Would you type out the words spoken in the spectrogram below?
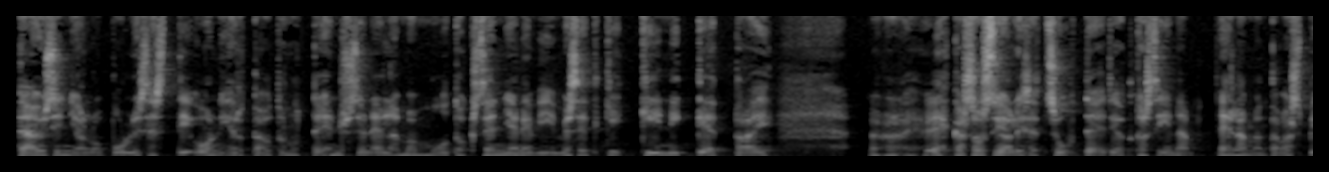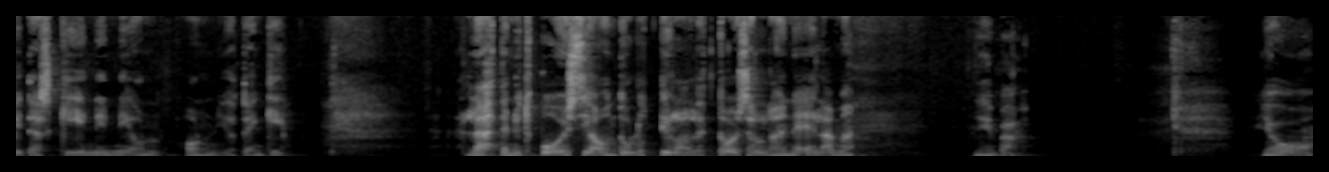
täysin ja lopullisesti on irtautunut, tehnyt sen elämänmuutoksen ja ne viimeisetkin kiinnikkeet tai äh, ehkä sosiaaliset suhteet, jotka siinä elämäntavassa pitäisi kiinni, niin on, on jotenkin lähtenyt pois ja on tullut tilalle toisenlainen elämä. Niinpä. Joo.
